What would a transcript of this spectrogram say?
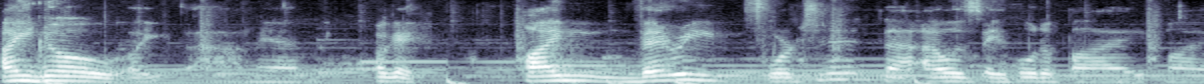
I know, like, oh man. Okay, I'm very fortunate that I was able to buy my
